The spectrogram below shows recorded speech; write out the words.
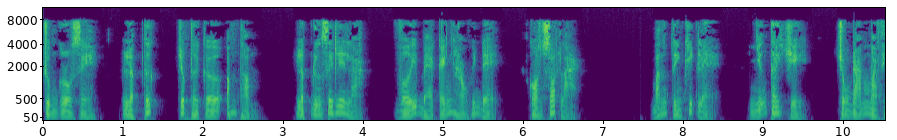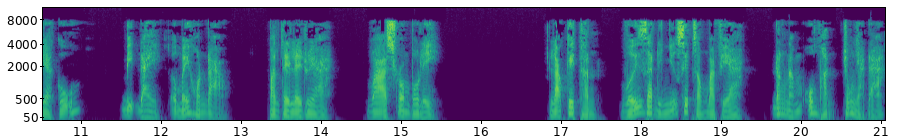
Trung Grosse lập tức chấp thời cơ âm thầm, lập đường dây liên lạc với bè cánh hào huynh đệ còn sót lại. Bắn tinh khích lệ, những tay chỉ trong đám mafia cũ bị đầy ở mấy hòn đảo Pantelleria và Stromboli. Lão kết thân với gia đình những xếp dòng mafia đang nằm ôm hận trong nhà đá.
